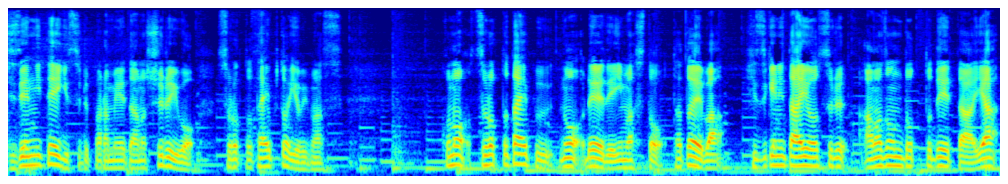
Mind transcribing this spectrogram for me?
事前に定義するパラメータの種類をスロットタイプと呼びます。このスロットタイプの例で言いますと、例えば、日付に対応する Amazon.data や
